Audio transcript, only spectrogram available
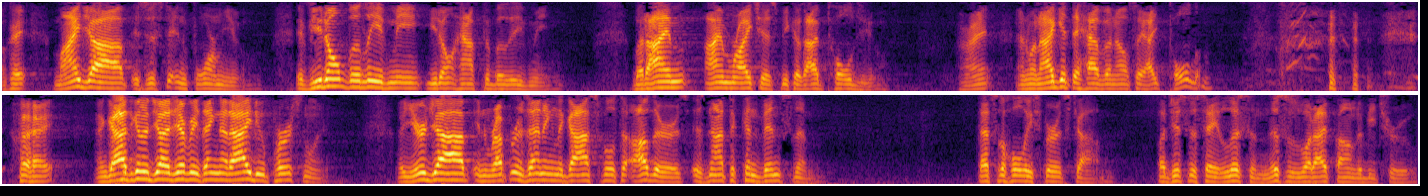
Okay? My job is just to inform you. If you don't believe me, you don't have to believe me. But I'm, I'm righteous because I've told you. Alright? And when I get to heaven, I'll say, I told them. Alright? And God's gonna judge everything that I do personally. Your job in representing the gospel to others is not to convince them. That's the Holy Spirit's job. But just to say, listen, this is what I found to be true.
